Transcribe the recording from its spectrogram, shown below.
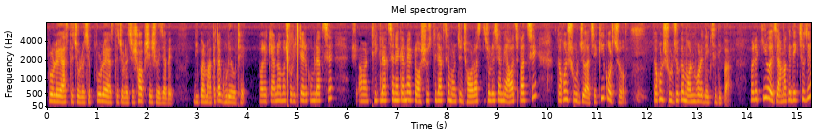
প্রলয় আসতে চলেছে, প্রলয় আসতে চলেছে, সব শেষ হয়ে যাবে। দীপার মাথাটা ঘুরে ওঠে। বলে, কেন আমার শরীরটা এরকম লাগছে? আমার ঠিক লাগছে না কেন? একটা অস্বস্তি লাগছে, মনে হচ্ছে ঝড় আসতে চলেছে, আমি আওয়াজ পাচ্ছি। তখন সূর্য আছে। কি করছ? তখন সূর্যকে মন ভরে দেখছে দীপা। বলে, কি হয়েছে? আমাকে দেখছ যে?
